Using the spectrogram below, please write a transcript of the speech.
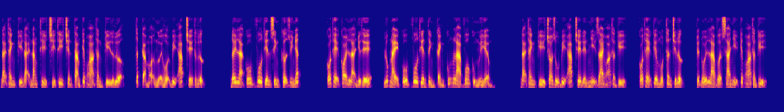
đại thành kỳ đại năng thì chỉ thi triển tam kiếp hóa thần kỳ lực lượng, tất cả mọi người hội bị áp chế thực lực. Đây là cô vô thiên sinh cơ duy nhất có thể coi là như thế, lúc này cố vô thiên tình cảnh cũng là vô cùng nguy hiểm. Đại thành kỳ cho dù bị áp chế đến nhị giai hóa thần kỳ, có thể kia một thân chiến lực, tuyệt đối là vượt xa nhị kiếp hóa thần kỳ.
